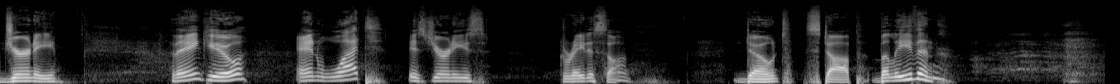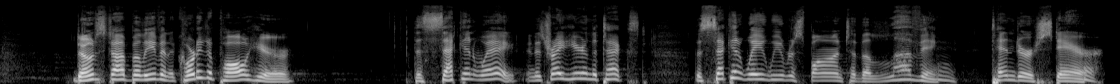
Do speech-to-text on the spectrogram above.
Journey. Thank you. And what is Journey's greatest song? Don't Stop Believing. Don't stop believing. According to Paul here, the second way, and it's right here in the text, the second way we respond to the loving, tender stare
